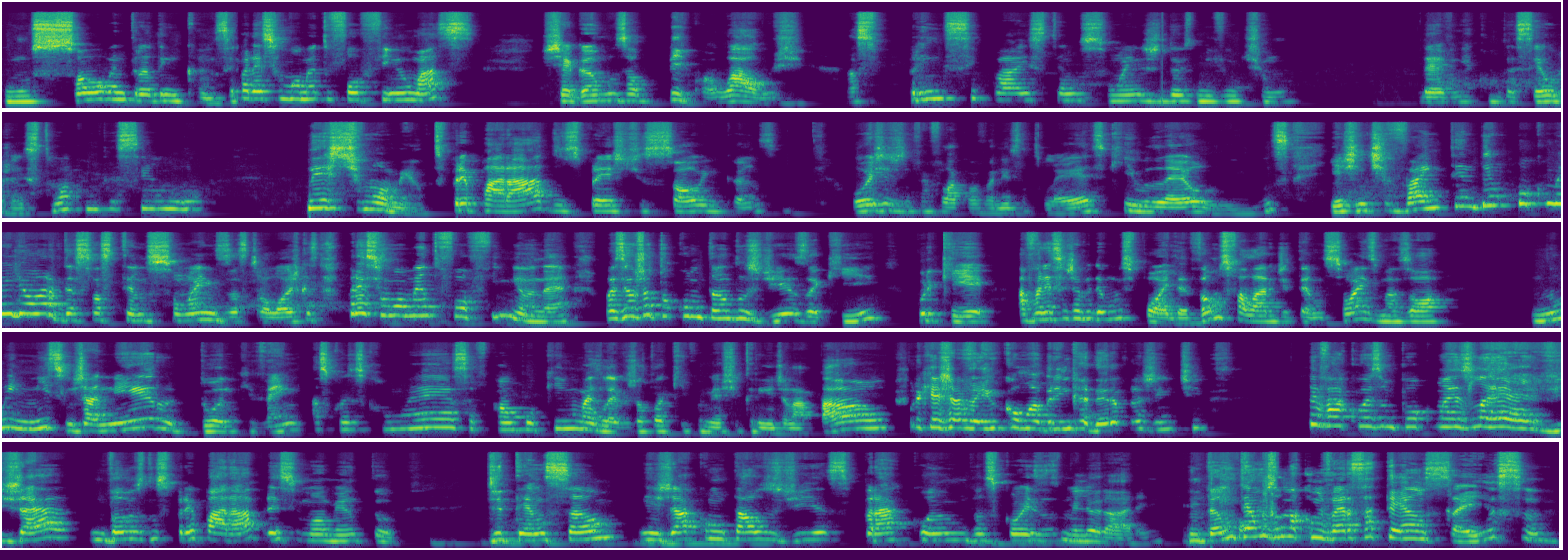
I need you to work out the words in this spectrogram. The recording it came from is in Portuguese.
com o sol entrando em câncer. Parece um momento fofinho, mas chegamos ao pico, ao auge. As principais tensões de 2021 devem acontecer ou já estão acontecendo neste momento. Preparados para este sol em câncer? Hoje a gente vai falar com a Vanessa Tuleski e o Léo Lins e a gente vai entender um pouco melhor dessas tensões astrológicas. Parece um momento fofinho, né? Mas eu já estou contando os dias aqui, porque a Vanessa já me deu um spoiler. Vamos falar de tensões, mas ó, no início, em janeiro do ano que vem, as coisas começam a ficar um pouquinho mais leves. Já estou aqui com minha xicrinha de Natal, porque já veio com uma brincadeira para a gente levar a coisa um pouco mais leve. Já vamos nos preparar para esse momento de tensão e já contar os dias para quando as coisas melhorarem. Então temos uma conversa tensa, é isso?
